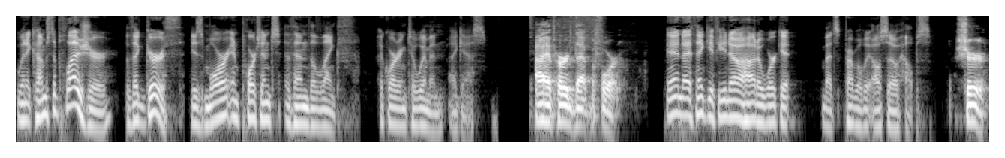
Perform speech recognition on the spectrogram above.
when it comes to pleasure, the girth is more important than the length, according to women, I guess. I have heard that before. And I think if you know how to work it, that's probably also helps. Sure.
